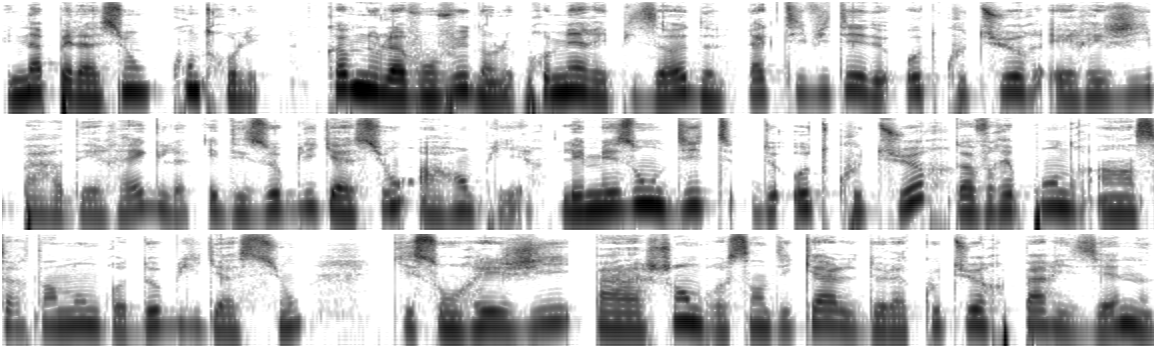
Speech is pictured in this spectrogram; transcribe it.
une appellation contrôlée. Comme nous l'avons vu dans le premier épisode, l'activité de haute couture est régie par des règles et des obligations à remplir. Les maisons dites de haute couture doivent répondre à un certain nombre d'obligations qui sont régies par la Chambre syndicale de la couture parisienne,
